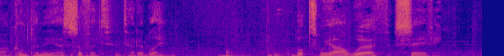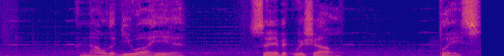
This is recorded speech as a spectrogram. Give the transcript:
Our company has suffered terribly. But we are worth saving. And now that you are here, save it we shall. Please,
